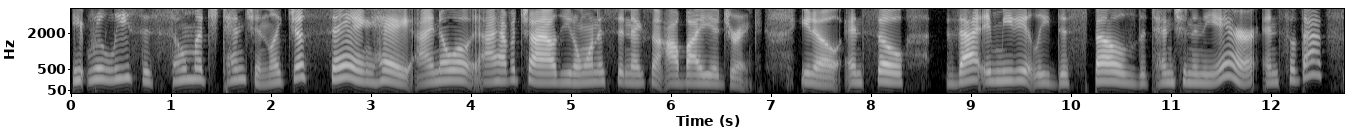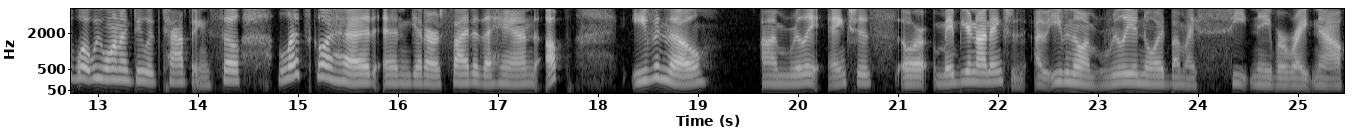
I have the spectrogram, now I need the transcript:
it releases so much tension. Like just saying, "Hey, I know I have a child. You don't want to sit next to. Me. I'll buy you a drink," you know. And so that immediately dispels the tension in the air. And so that's what we want to do with tapping. So let's go ahead and get our side of the hand up, even though I'm really anxious, or maybe you're not anxious, I, even though I'm really annoyed by my seat neighbor right now.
